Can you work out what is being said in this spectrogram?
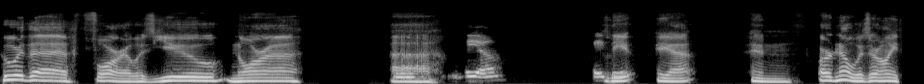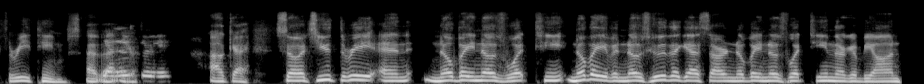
Who were the four? It was you, Nora, uh, Leo. Leo, yeah, and or no, was there only three teams at Yeah, that there's year? three. Okay. So it's you three, and nobody knows what team, nobody even knows who the guests are. Nobody knows what team they're going to be on.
